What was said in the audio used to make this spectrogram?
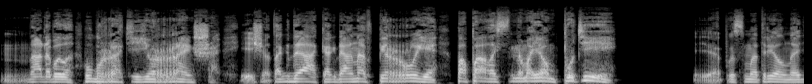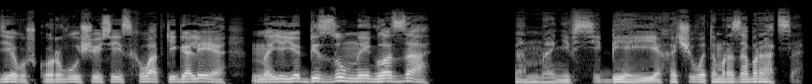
Надо было убрать ее раньше, еще тогда, когда она впервые попалась на моем пути. Я посмотрел на девушку, рвущуюся из схватки Галея, на ее безумные глаза. Она не в себе, и я хочу в этом разобраться.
